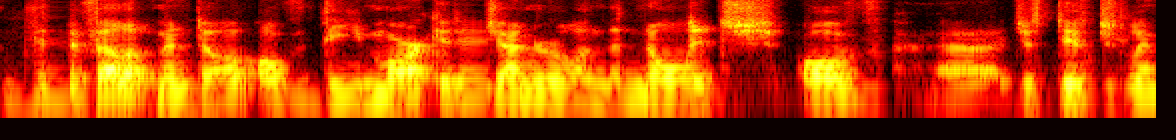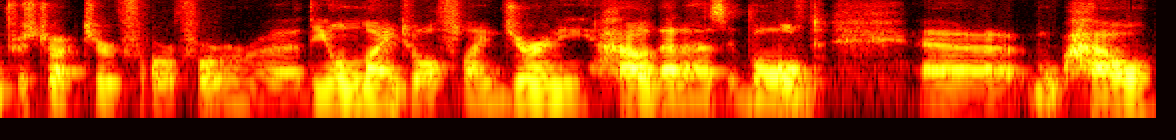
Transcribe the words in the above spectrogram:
the development of, of, the market in general and the knowledge of uh, just digital infrastructure for for uh, the online to offline journey, how that has evolved, uh, how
